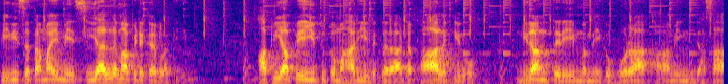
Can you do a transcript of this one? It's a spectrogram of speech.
පිරිස තමයි මේ සියල්ලම අපිට කරලා තියෙන්නේ. අපි අපේ යුතුයකම හරියට කරාට පාලකයෝ නිරන්තරයෙන්ම මේක හොරා කාමින් ගසා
